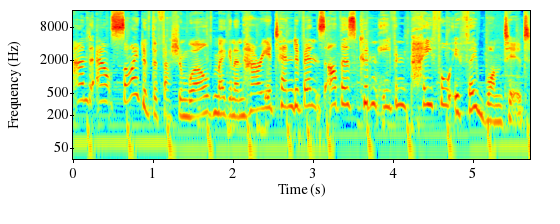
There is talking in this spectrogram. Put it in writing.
And outside of the fashion world, Meghan and Harry attend events others couldn't even pay for if they wanted.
